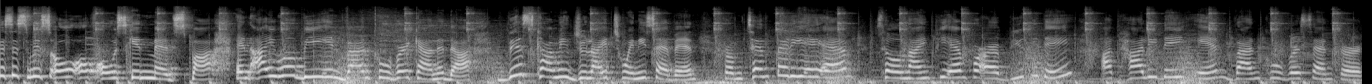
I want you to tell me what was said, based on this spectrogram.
this is Miss O of O Skin Med Spa and I will be in Vancouver, Canada this coming July 27 from 10.30 a.m. till 9 p.m. for our beauty day at Holiday Inn Vancouver Center.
